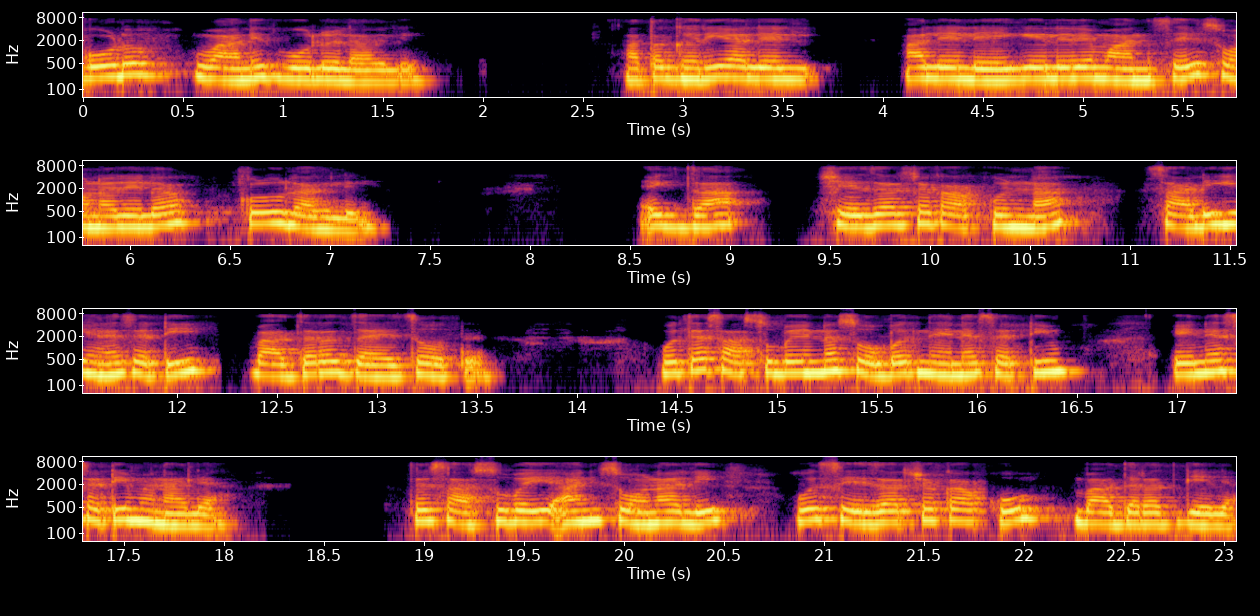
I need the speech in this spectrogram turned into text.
गोड वाणीत बोलू लागली. आता घरी आले आलेले गेलेले माणसे सोनालीला कळू लागले. एकदा शेजारच्या काकूंना साडी घेण्यासाठी बाजारात जायचं होतं व त्या सासूबाईंना सोबत नेण्यासाठी येण्यासाठी म्हणाल्या. तर सासूबाई आणि सोनाली व शेजारच्या काकू बाजारात गेल्या.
